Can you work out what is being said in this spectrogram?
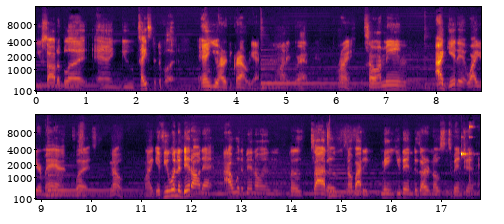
you saw the blood and you tasted the blood and you heard the crowd react. Somebody grabbed me. Right. So I mean, I get it why you're mad, but no. Like if you wouldn't have did all that, I would have been on the side of nobody. I mean, you didn't deserve no suspension.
